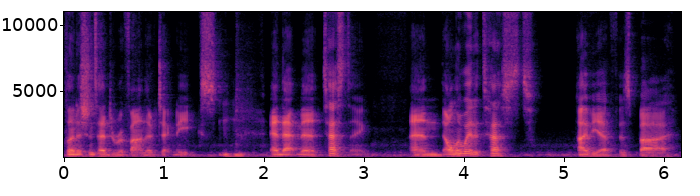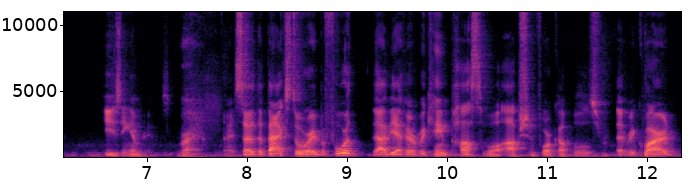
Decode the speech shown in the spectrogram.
clinicians had to refine their techniques, Mhm. and that meant testing. And the only way to test IVF is by using embryos. Right. Right, so the backstory before IVF ever became possible option for couples, that required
